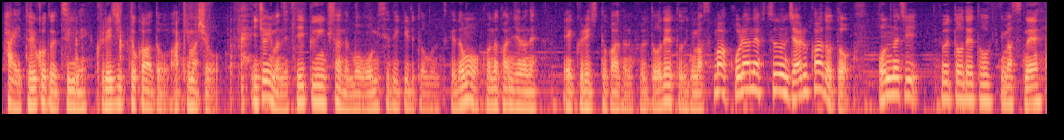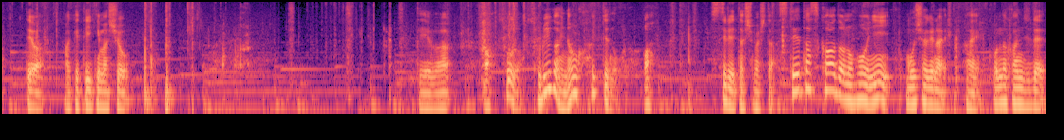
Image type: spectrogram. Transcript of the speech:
はい、ということで次ね、クレジットカードを開けましょう。一応今ね、テープインしたんでもうお見せできると思うんですけども、こんな感じのね、えクレジットカードの封筒で届きます。まあこれはね普通の JAL カードと同じ封筒で届きますね。では開けていきましょう。ではあそうだ。それ以外何か入ってんのかな。あ失礼いたしました。ステータスカードの方に申し訳ない。はいこんな感じで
